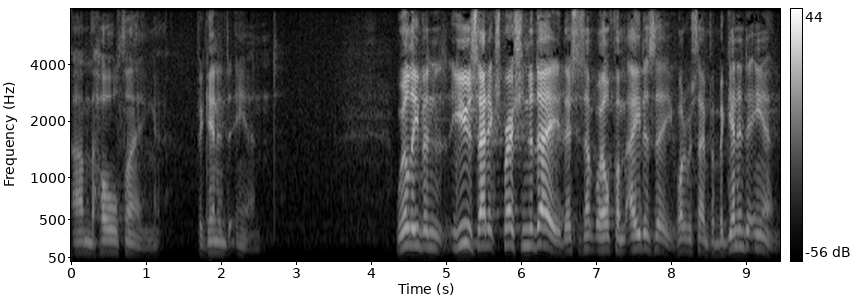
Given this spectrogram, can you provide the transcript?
I'm the whole thing, beginning to end. We'll even use that expression today. This is something well from A to Z. What are we saying? From beginning to end.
